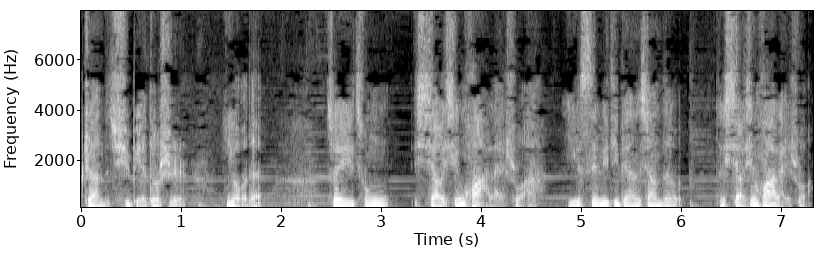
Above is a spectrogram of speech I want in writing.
这样的区别都是有的。所以从小型化来说啊，一个 CVT 变速箱的的小型化来说，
